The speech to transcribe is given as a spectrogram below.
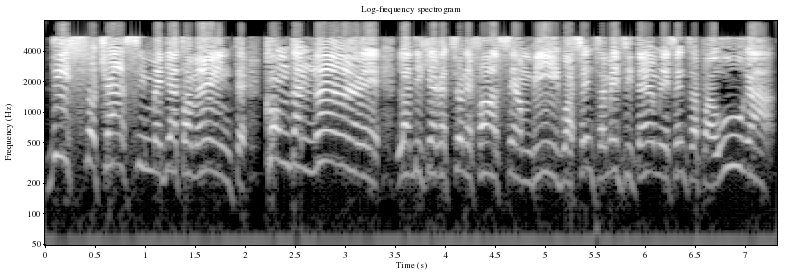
dissociarsi immediatamente, condannare la dichiarazione falsa e ambigua, senza mezzi termini, senza paura.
